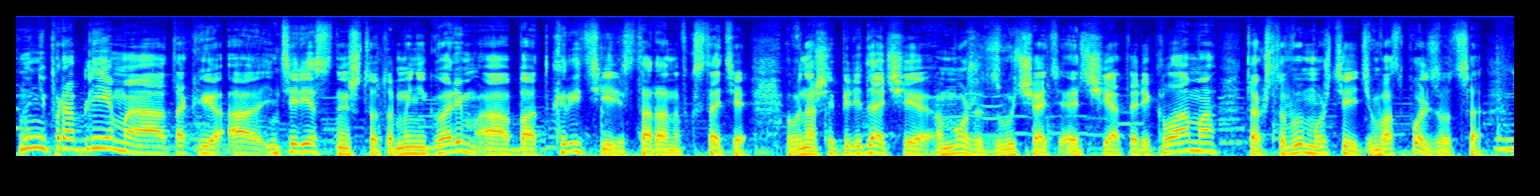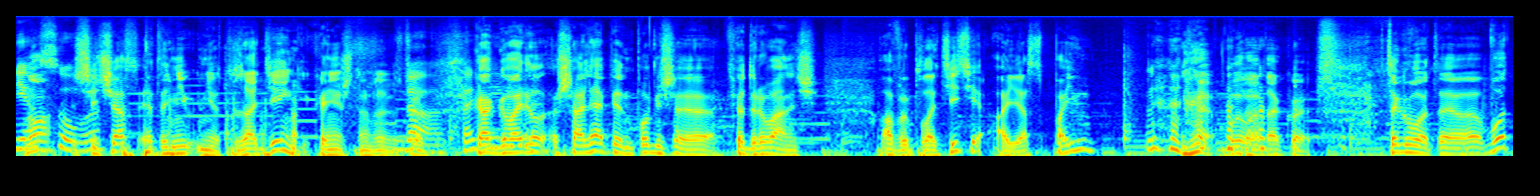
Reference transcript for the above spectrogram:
ну, не проблемы, а так а, интересное что-то. Мы не говорим об открытии ресторанов. Кстати, в нашей передаче может звучать э, чья-то реклама, так что вы можете этим воспользоваться. Не Но особо. сейчас это не... Нет, за деньги, конечно. Да, Как деньги. говорил Шаляпин, помнишь, э, Федор Иванович, а вы платите, а я спою. Было такое. Так вот, э, вот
